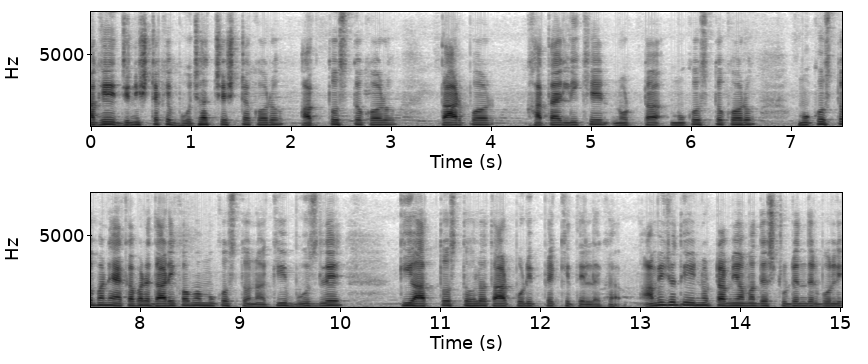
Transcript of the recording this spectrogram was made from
আগে জিনিসটাকে বোঝার চেষ্টা করো, আত্মস্থ করো, তারপর খাতায় লিখে নোটটা মুখস্থ করো। মুখস্থ মানে একেবারে দাড়ি কমা মুখস্থ না, কি বুঝলে কি আত্মস্থ হলো তার পরিপ্রেক্ষিতে লেখা। আমি যদি এই নোটটা, আমি আমাদের স্টুডেন্টদের বলি,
